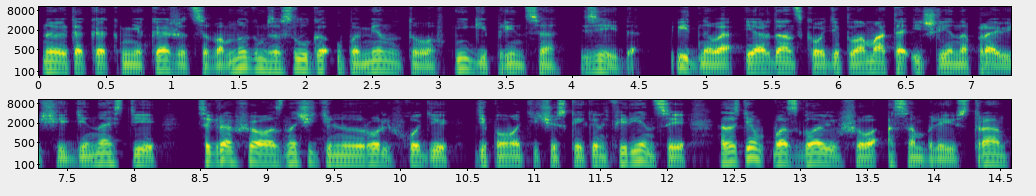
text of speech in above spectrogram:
но это, как мне кажется, во многом заслуга упомянутого в книге принца Зейда, видного иорданского дипломата и члена правящей династии, сыгравшего значительную роль в ходе дипломатической конференции, а затем возглавившего ассамблею стран,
